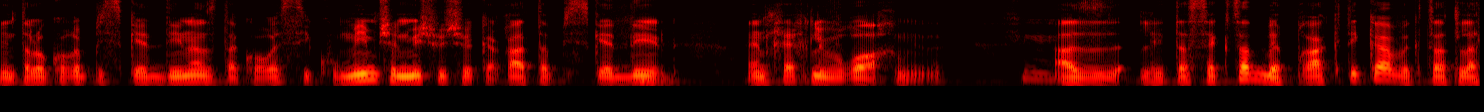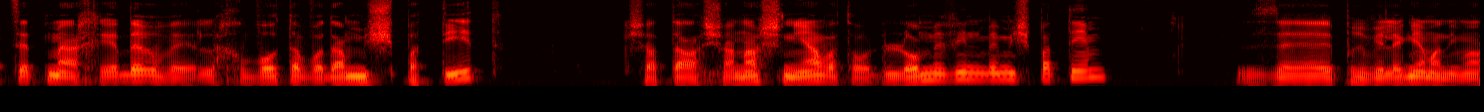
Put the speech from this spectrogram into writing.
ואם אתה לא קורא פסקי דין אז אתה קורא סיכומים של מישהו שקרא את הפסקי דין. אין לך איך לברוח מזה. אז להתעסק קצת בפרקטיקה וקצת לצאת מהחדר ולחוות עבודה משפטית, כשאתה שנה שנייה ואתה עוד לא מבין במשפטים, זה פריבילגיה מדהימה.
